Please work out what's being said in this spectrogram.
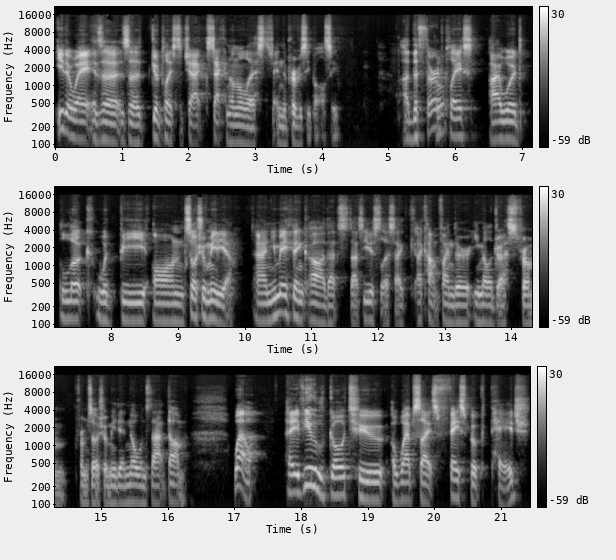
either way is a is a good place to check. Second on the list in the privacy policy. Uh, the third cool. place I would look would be on social media, and you may think, "Oh, that's that's useless. I I can't find their email address from from social media. No one's that dumb." Well, if you go to a website's Facebook page,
